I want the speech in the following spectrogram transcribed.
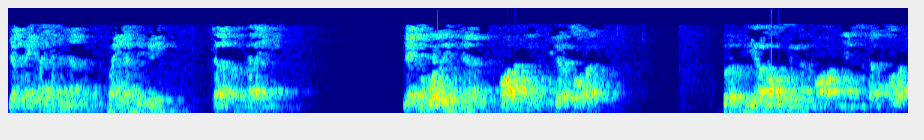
Yang kaitannya dengan faedah fikih dalam perkara ini yaitu bolehnya orang yang tidak sholat berdialog dengan orang yang sedang sholat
